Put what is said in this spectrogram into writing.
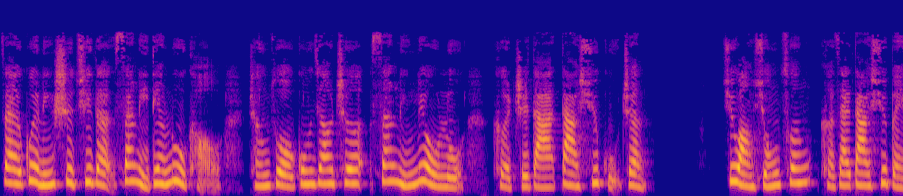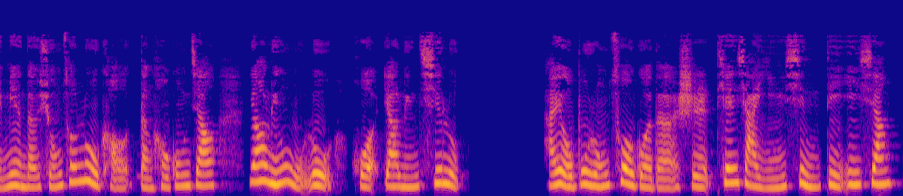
在桂林市区的三里店路口，乘坐公交车三零六路，可直达大圩古镇。去往熊村，可在大圩北面的熊村路口等候公交幺零五路或幺零七路。还有不容错过的是天下银杏第一乡。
